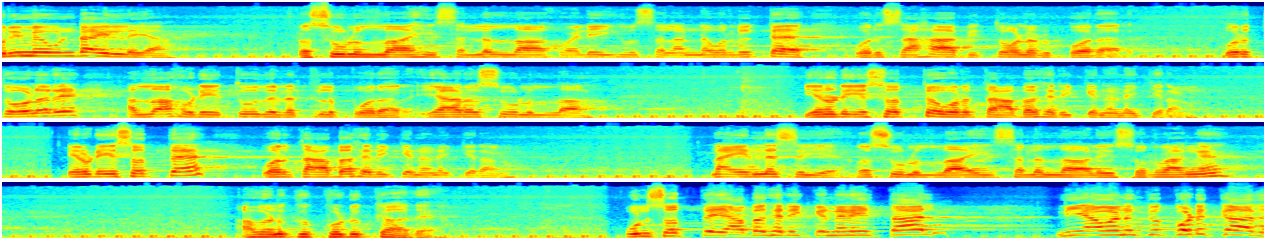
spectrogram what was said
உரிமை உண்டா இல்லையா? ரசூலுல்லாஹி சல்லல்லாஹ் அலைஹி வஸல்லம் அன்னவர்கள்ட்ட ஒரு சஹாபி தோழர் போறார். ஒரு தோழர் அல்லாஹுடைய தூதரிடத்தில் போகிறார் யார் ரசூலுல்லா என்னுடைய சொத்தை ஒருத்தன் அபகரிக்க நினைக்கிறான். என்னுடைய சொத்தை ஒருத்தன் அபகரிக்க நினைக்கிறான். நான் என்ன செய்ய? ரசூலுல்லாஹி சல்லல்லா அலி சொல்கிறாங்க அவனுக்கு கொடுக்காத. உன் சொத்தை அபகரிக்க நினைத்தால் நீ அவனுக்கு கொடுக்காத.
